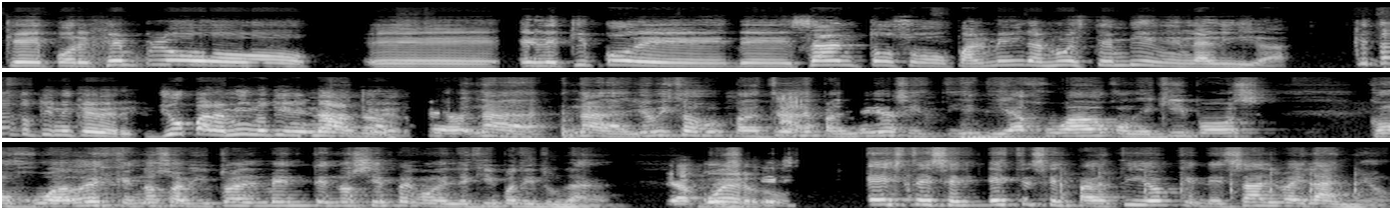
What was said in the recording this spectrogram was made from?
que, por ejemplo, eh, el equipo de, de Santos o Palmeiras no estén bien en la liga? ¿Qué tanto tiene que ver? Yo para mí no tiene nada No, que ver. pero nada, nada. Yo he visto partidos de Palmeiras y, y- y ha jugado con equipos, con jugadores que no son habitualmente, no siempre con el equipo titular. De acuerdo. Entonces, Este es, el, este es el partido que le salva el año.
